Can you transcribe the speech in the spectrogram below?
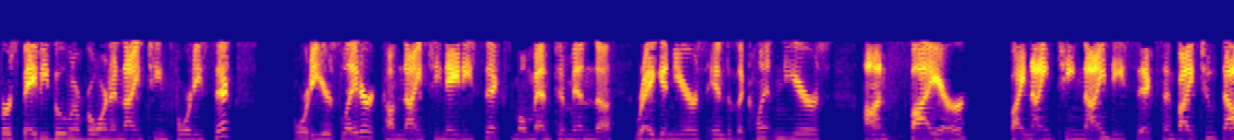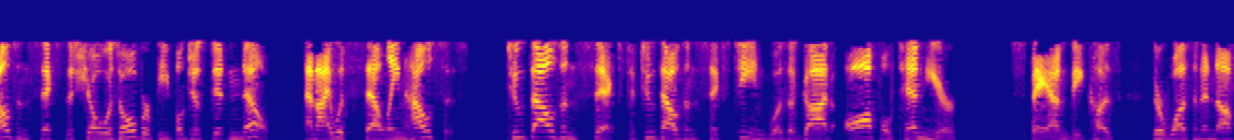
First baby boomer born in 1946. 40 years later, come 1986, momentum in the Reagan years into the Clinton years, on fire by 1996, and by 2006, the show was over. People just didn't know. And I was selling houses. 2006 to 2016 was a god awful 10 year span because there wasn't enough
